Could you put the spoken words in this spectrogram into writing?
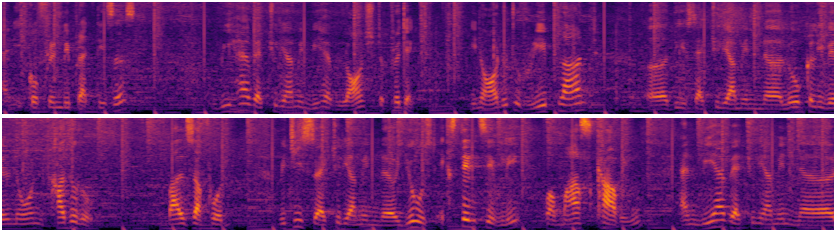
and eco-friendly practices, we have actually, I mean, we have launched a project in order to replant uh, these actually, I mean, uh, locally well-known kaduru balsa wood, which is actually, I mean, uh, used extensively for mask carving, and we have actually, I mean, uh,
